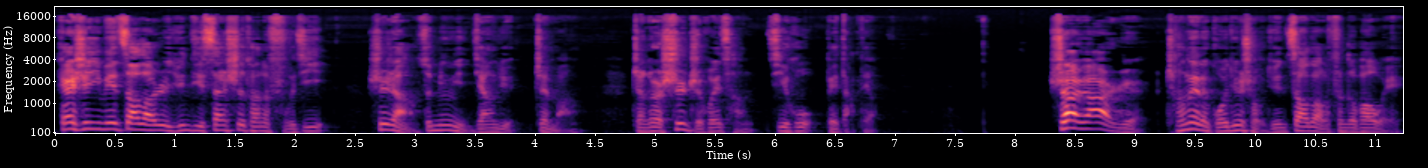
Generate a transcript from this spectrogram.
该师因为遭到日军第三师团的伏击，师长孙明锦将军阵亡，整个师指挥层几乎被打掉。十二月二日，城内的国军守军遭到了分割包围，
